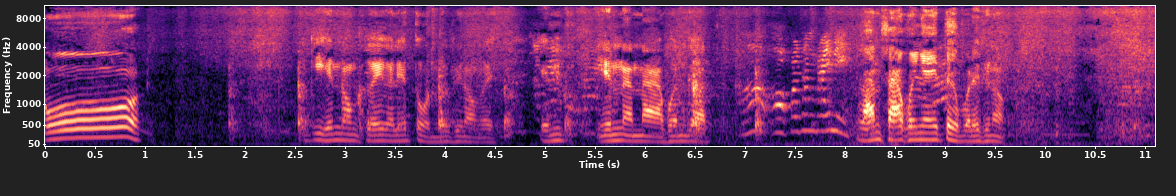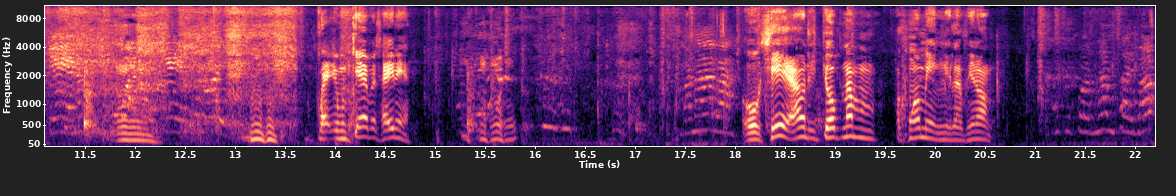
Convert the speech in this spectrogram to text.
โอ้เมื่อกี้เห็นน้องเคยกับเลี้ยตนเลยพี่น้องเลย เห็นเห็นอันนาเพิ่นกับอ๋อออกไปทางไหนนี่ร้านสาวคนใหญ่เติบอะไรพี่น้องแก้อืมไปมึงแก้ไปใช้เนี่ยมาหน้าล่ะโอเค เอาที่จบน้ำหัวเม่งนี่แหละพี่น้องเปิดน้ำใส่บ๊อบ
